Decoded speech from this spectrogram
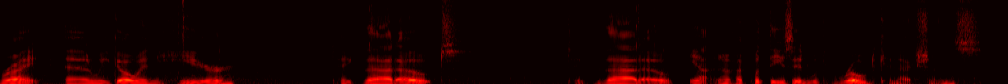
Right, and we go in here, take that out. Take that out. Yeah, and if I put these in with road connections...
